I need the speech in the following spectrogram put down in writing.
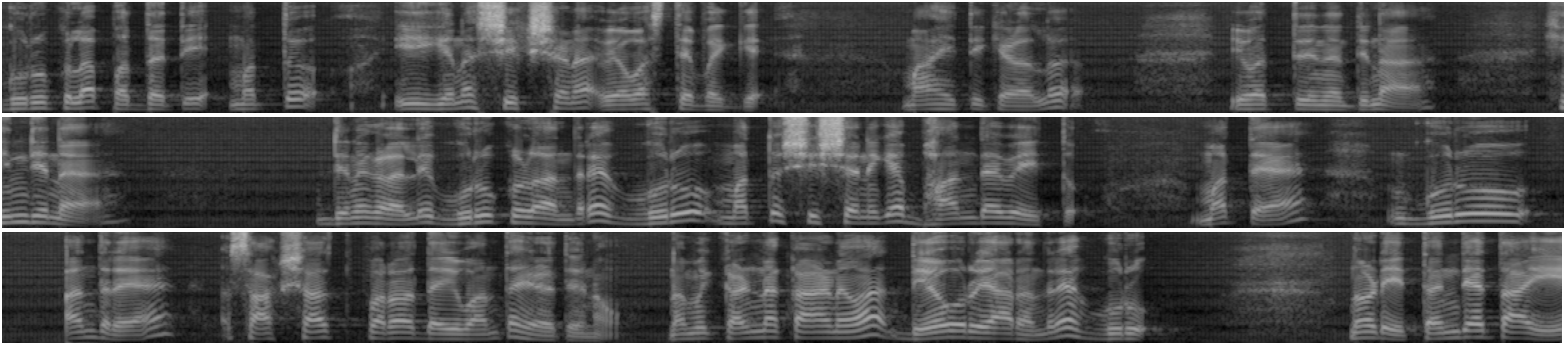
ಗುರುಕುಲ ಪದ್ಧತಿ ಮತ್ತು ಈಗಿನ ಶಿಕ್ಷಣ ವ್ಯವಸ್ಥೆ ಬಗ್ಗೆ ಮಾಹಿತಿ ಕೇಳಲು ಇವತ್ತಿನ ದಿನ ಹಿಂದಿನ ದಿನಗಳಲ್ಲಿ ಗುರುಕುಲ ಅಂದರೆ ಗುರು ಮತ್ತು ಶಿಷ್ಯನಿಗೆ ಬಾಂಧವ್ಯ ಇತ್ತು. ಮತ್ತು ಗುರು ಅಂದರೆ ಸಾಕ್ಷಾತ್ ಪರ ದೈವ ಅಂತ ಹೇಳ್ತೀವಿ ನಾವು. ನಮಗೆ ಕಣ್ಣ ಕಾಣುವ ದೇವರು ಯಾರಂದರೆ ಗುರು. ನೋಡಿ, ತಂದೆ ತಾಯಿ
